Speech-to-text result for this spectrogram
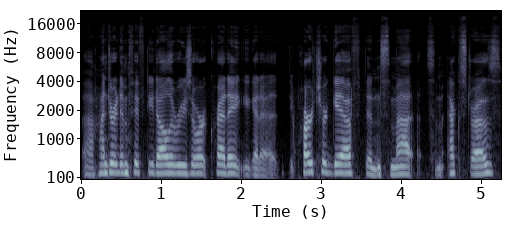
a $150 resort credit, you get a departure gift, and some, a- some extras.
